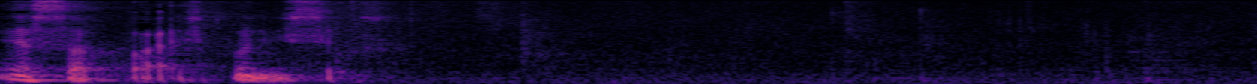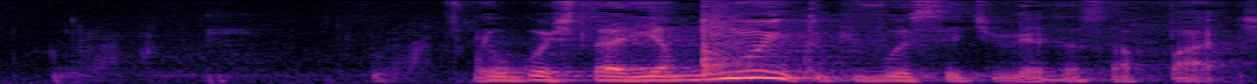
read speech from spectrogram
essa paz. Com licença. Eu gostaria muito que você tivesse essa paz.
